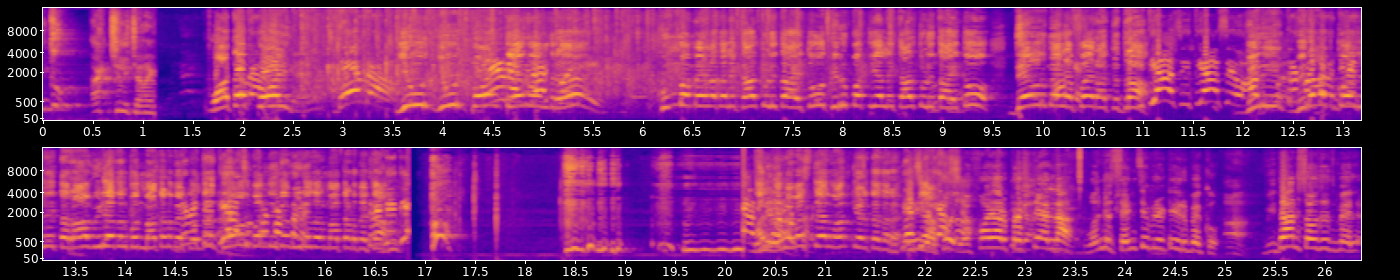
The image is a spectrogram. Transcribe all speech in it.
ಇದು ಆಕ್ಚುಲಿ ಚೆನ್ನಾಗಿ ವಾಟ್ ಅ ಪಾಯಿಂಟ್ ಇವ್ರ ಇವ್ರ ಪಾಯಿಂಟ್ ಏನು ಅಂದ್ರೆ ಕುಂಭಮೇಳದಲ್ಲಿ ಕಾಲ್ ತುಳಿತಾ ಆಯ್ತು ತಿರುಪತಿಯಲ್ಲಿ ಕಾಲ್ ತುಳಿತಾ ಆಯ್ತು ದೇವ್ರ ಮೇಲೆ ಎಫ್ ಐ ಆರ್ ಹಾಕಿದ್ರ? ಇತಿಹಾಸ ಇತಿಹಾಸ. ಅವ್ರು ವಿರಾಟ್ ಕೊಹ್ಲಿ ತರ ವಿಡಿಯೋದಲ್ಲಿ ಬಂದು ಮಾತಾಡ್ಬೇಕು ಅಂದ್ರೆ ದೇವ್ರ ದೇವ್ರು ಉತ್ತರ ಬಂದು ಈಗ ವಿಡಿಯೋದಲ್ಲಿ ಮಾತಾಡ್ಬೇಕಾ? ಇತಿಹಾಸ. ಅಲ್ಲಿ ವ್ಯವಸ್ಥೆ ಅಲ್ವಾ ಅಂತ ಕೇಳ್ತಾ ಇದಾರೆ. ಎಫ್ ಐ ಆರ್ ಪ್ರಶ್ನೆ ಅಲ್ಲ ಒಂದು ಸೆನ್ಸಿಬಿಲಿಟಿ ಇರಬೇಕು. ವಿಧಾನಸೌಧದ ಮೇಲೆ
